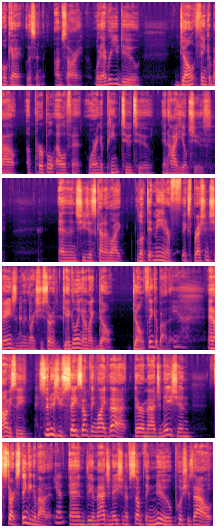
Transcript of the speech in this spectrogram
okay, listen, I'm sorry. Whatever you do, don't think about a purple elephant wearing a pink tutu and high heeled shoes. And then she just kind of like looked at me and her f- expression changed. And then like she started giggling. And I'm like, don't, don't think about it. Yeah. And obviously, as soon as you say something like that, their imagination starts thinking about it. Yep. And the imagination of something new pushes out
